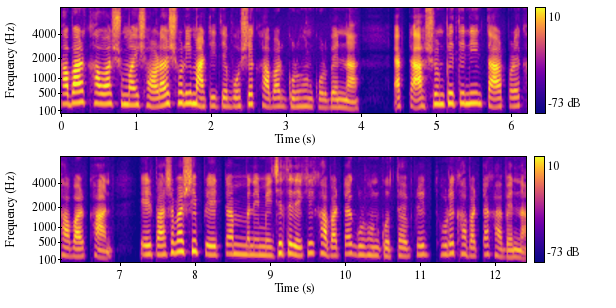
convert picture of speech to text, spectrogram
খাবার খাওয়ার সময় সরাসরি মাটিতে বসে খাবার গ্রহণ করবেন না। একটা আসন পেতে নিন, তারপরে খাবার খান। এর পাশাপাশি প্লেটটা মানে মেঝেতে রেখে খাবারটা গ্রহণ করতে হবে। প্লেট ধরে খাবারটা খাবেন না।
